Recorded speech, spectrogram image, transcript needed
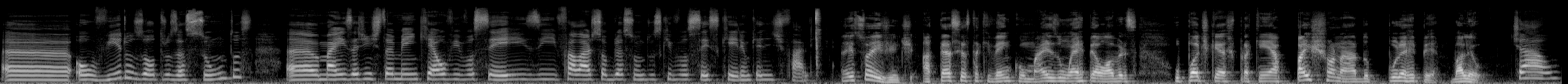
uh, ouvir os outros assuntos, uh, mas a gente também quer ouvir vocês e falar sobre assuntos que vocês queiram que a gente fale. É isso aí, gente. Até sexta que vem com mais um RP Lovers, o podcast para quem é apaixonado por RP. Valeu. Tchau.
